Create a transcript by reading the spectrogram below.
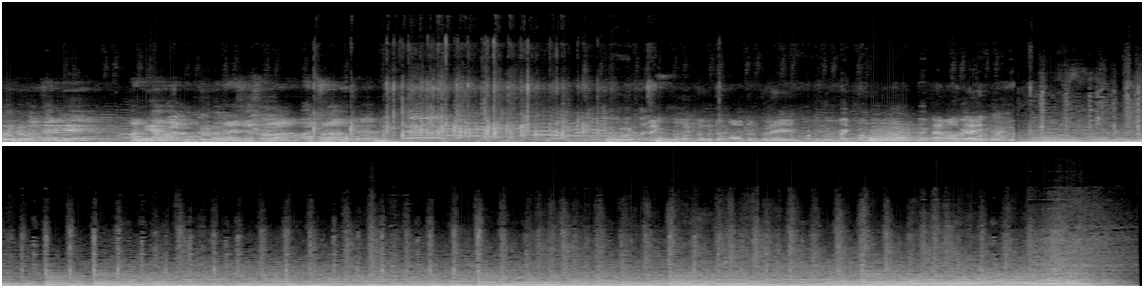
ধন্যবাদ আমি আমার বক্তব্য শেষ করলাম হ্যাঁ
